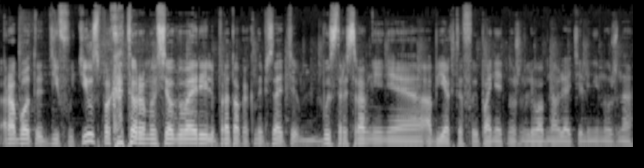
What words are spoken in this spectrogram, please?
работает diffutils, про который мы все говорили, про то, как написать быстрое сравнение объектов и понять, нужно ли его обновлять или не нужно.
